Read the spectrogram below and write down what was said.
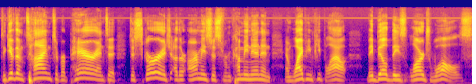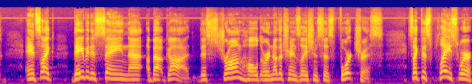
to give them time to prepare and to discourage other armies just from coming in and, and wiping people out, they build these large walls. And it's like David is saying that about God. This stronghold, or another translation says fortress. It's like this place where,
